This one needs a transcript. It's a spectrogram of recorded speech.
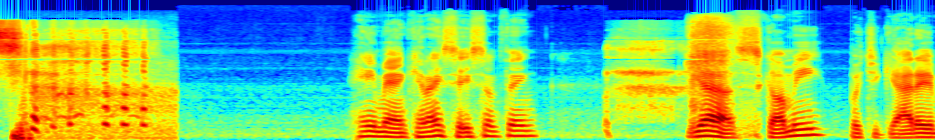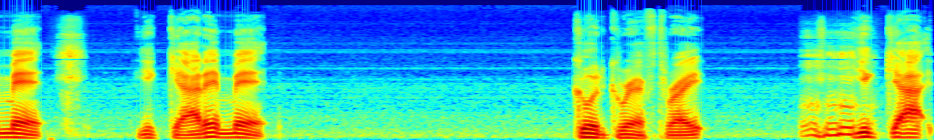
hey man, can I say something? Yeah, scummy, but you gotta admit, you gotta admit, good grift, right? Mhm. You got,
